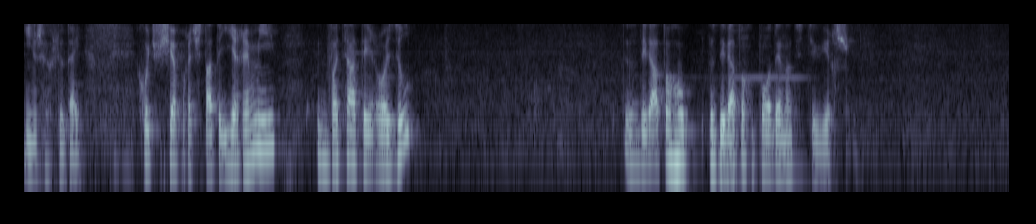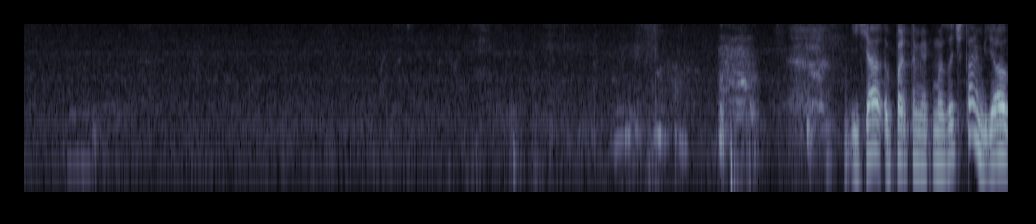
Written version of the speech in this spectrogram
інших людей. Хочу ще прочитати Єремій, 20 розділ з 9, з 9 по 11 вірш. Я перед тим як ми зачитаємо, я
